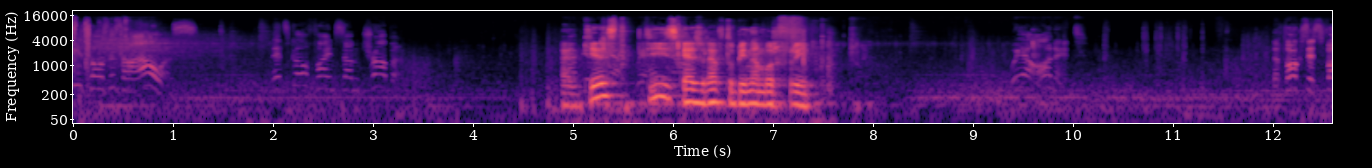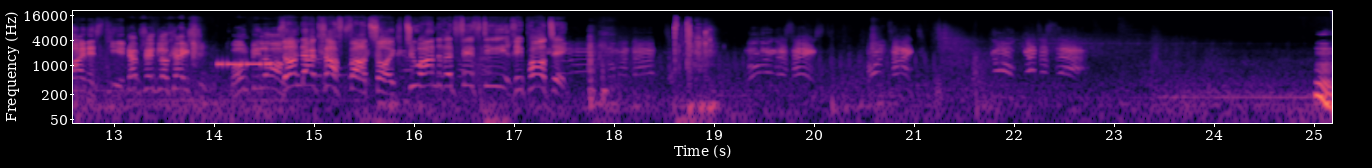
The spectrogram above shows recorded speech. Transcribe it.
Resources are ours. Let's go find some trouble. I guess these guys will have to be number 3. We're on it. The Fox's finest here. Capturing location. Won't be long. Sonderkraftfahrzeug 250 reporting. Commandant. Moving with haste. Hold tight. Go. Get us there. Hmm.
